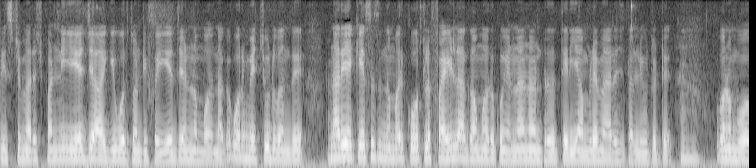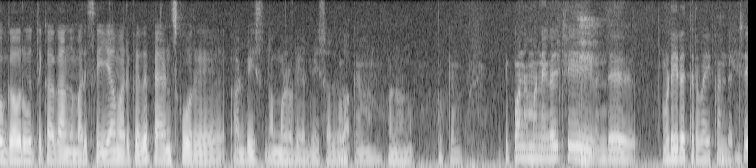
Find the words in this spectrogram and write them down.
ரிஜிஸ்டர் மேரேஜ் பண்ணி ஏஜ் ஆகி ஒரு டுவெண்ட்டி ஃபைவ் ஏஜ்னும் போதுனாக்கா ஒரு மெச்சூர்டு வந்து நிறைய கேசஸ் இந்த மாதிரி கோர்ட்ல ஃபைல் ஆகாம இருக்கும். என்னென்னன்றது தெரியாமலே மேரேஜ் தள்ளி விட்டுட்டு நம்ம கௌரவத்துக்காக அந்த மாதிரி செய்யாம இருக்கிறது பேரண்ட்ஸ்க்கு ஒரு அட்வைஸ் நம்மளுடைய அட்வைஸ் அதுதான் பண்ணணும். ஓகே இப்போ நம்ம நிகழ்ச்சி வந்து முடிகிற தருவாய்க்கு வந்துருச்சு.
